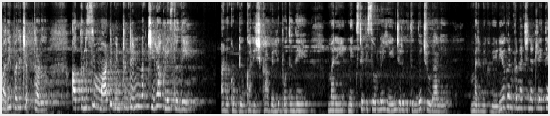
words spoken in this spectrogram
పదే పదే చెప్తాడు. ఆ తులసి మాట వింటుంటేనే నాకు చిరాకులేస్తుంది అనుకుంటూ కనిష్క వెళ్ళిపోతుంది. మరి నెక్స్ట్ ఎపిసోడ్లో ఏం జరుగుతుందో చూడాలి. మరి మీకు వీడియో కనుక నచ్చినట్లయితే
